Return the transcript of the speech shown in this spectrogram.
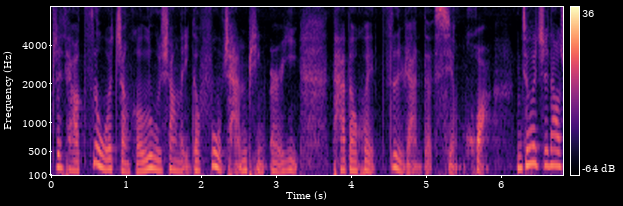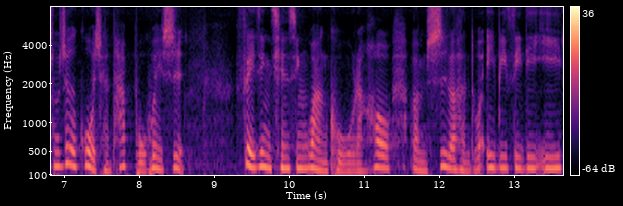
这条自我整合路上的一个副产品而已，它都会自然的显化。你就会知道说，这个过程它不会是。费尽千辛万苦，然后嗯，试了很多 A B C D E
